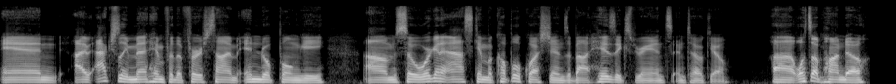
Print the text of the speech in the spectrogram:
and I actually met him for the first time in Roppongi. Um, so we're going to ask him a couple of questions about his experience in Tokyo. Uh, what's up, Hondo?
